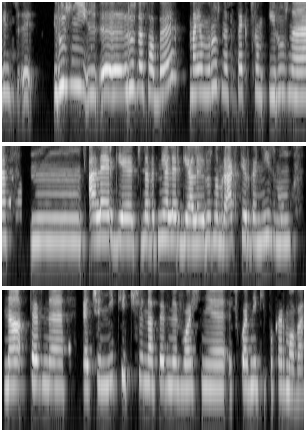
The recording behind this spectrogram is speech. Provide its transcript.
więc y, różni, y, różne osoby mają różne spektrum i różne mm, alergie, czy nawet nie alergie, ale różną reakcję organizmu na pewne czynniki, czy na pewne właśnie składniki pokarmowe.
